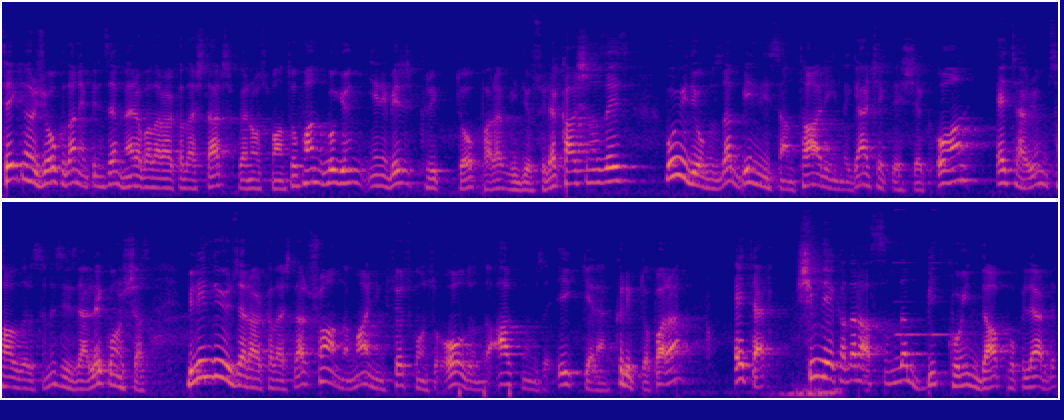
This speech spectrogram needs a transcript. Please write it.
Teknoloji Oku'dan hepinize merhabalar arkadaşlar. Ben Osman Tufan. Bugün yeni bir kripto para videosuyla karşınızdayız. Bu videomuzda 1 Nisan tarihinde gerçekleşecek olan Ethereum saldırısını sizlerle konuşacağız. Bilindiği üzere arkadaşlar şu anda mining söz konusu olduğunda aklımıza ilk gelen kripto para Ether. Şimdiye kadar aslında Bitcoin daha popülerdi.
